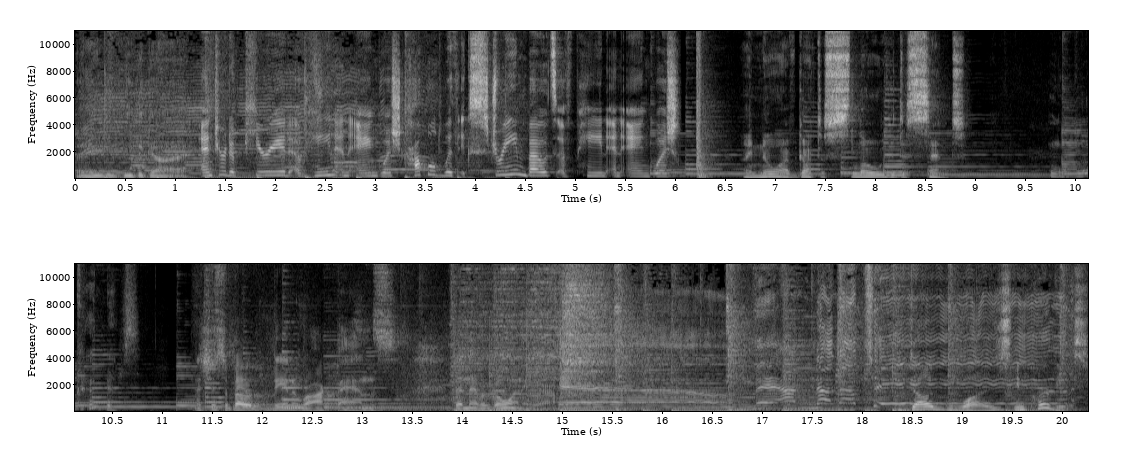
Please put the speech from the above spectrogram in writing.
then he would be the guy. Entered a period of pain and anguish coupled with extreme bouts of pain and anguish. I know I've got to slow the descent. Oh, goodness. It's just about being in rock bands that never go anywhere. Doug was impervious.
